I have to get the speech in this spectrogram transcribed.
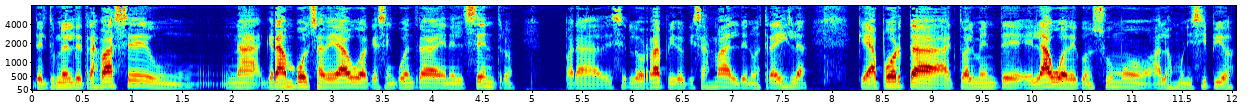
del túnel de trasvase, una gran bolsa de agua que se encuentra en el centro para decirlo rápido, quizás mal, de nuestra isla, que aporta actualmente el agua de consumo a los municipios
